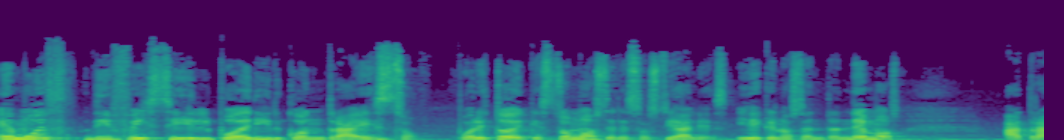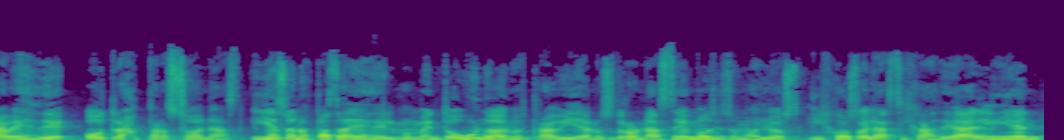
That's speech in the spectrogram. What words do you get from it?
es muy difícil poder ir contra eso. Por esto de que somos seres sociales y de que nos entendemos a través de otras personas. Y eso nos pasa desde el momento uno de nuestra vida. Nosotros nacemos y somos los hijos o las hijas de alguien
